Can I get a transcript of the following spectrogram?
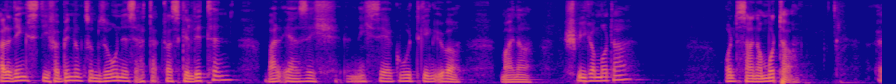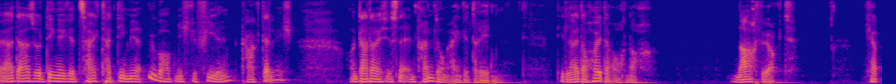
Allerdings die Verbindung zum Sohn ist, er hat etwas gelitten, weil er sich nicht sehr gut gegenüber meiner Schwiegermutter und seiner Mutter er da so Dinge gezeigt hat, die mir überhaupt nicht gefielen, charakterlich. Und dadurch ist eine Entfremdung eingetreten, die leider heute auch noch nachwirkt. Ich habe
